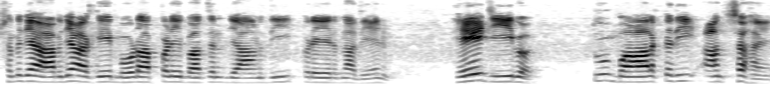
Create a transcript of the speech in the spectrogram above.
ਸਮਝਾ ਬੁਝਾ ਕੇ ਮੋੜ ਆਪਣੇ ਵਤਨ ਜਾਣ ਦੀ ਪ੍ਰੇਰਨਾ ਦੇਣ। ਹੇ ਜੀਵ, ਤੂੰ ਮਾਲਕ ਦੀ ਅੰਸ਼ ਹੈ।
